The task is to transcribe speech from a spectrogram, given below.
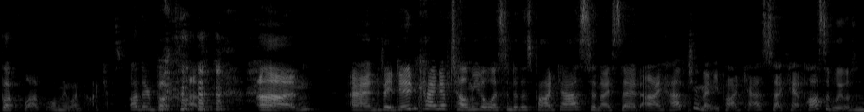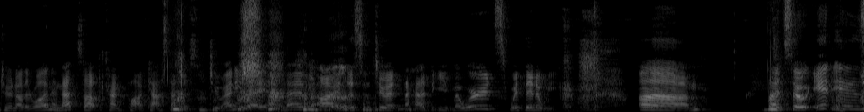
book club, only one podcast, other book club. um, and they did kind of tell me to listen to this podcast, and I said, I have too many podcasts. I can't possibly listen to another one, and that's not the kind of podcast I listen to anyway. And then I listened to it. I had to eat my words within a week. Um, but so it is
